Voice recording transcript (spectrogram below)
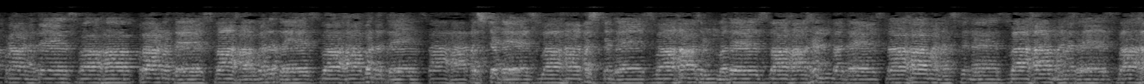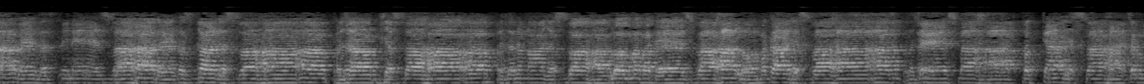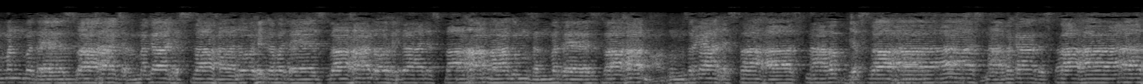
प्राणते स्वाहा प्राणते स्वाहा वदते स्वाहा वदते स्वाहा पश्यते स्वाहा पश्यते स्वाहा शृण्वते स्वाहा शृण्वते स्वाहा मनस्विने स्वाहा मनसे स्वाहा वेदस्विने स्वाहा वेदस्काल स्वाहा प्रजाभ्य स्वाहा प्रजननाय स्वाहा लोमपते स्वाहा लोमकाय स्वाहा स्वाहा त्वक्काय स्वाहा चर्मन्वते स्वाहा चर्मकाय स्वाहा लोहितवते स्वाहा लोहिताय स्वाहा मागुं सन्वते स्वाहा मागुंसकाय स्वाहा स्नावभ्य स्वाहा स्नावकाय स्वाहा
